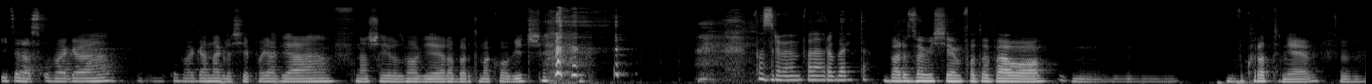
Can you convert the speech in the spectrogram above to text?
I teraz uwaga, uwaga, nagle się pojawia w naszej rozmowie Robert Makłowicz. Pozdrawiam pana Roberta. Bardzo mi się podobało mm, dwukrotnie w, w,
